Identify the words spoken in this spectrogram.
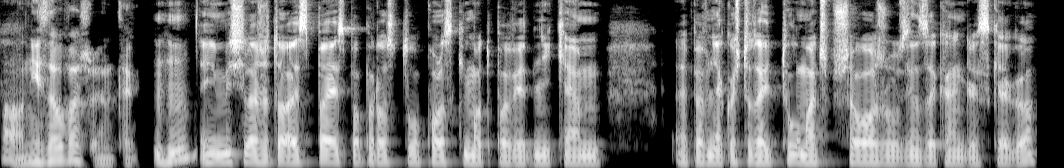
O, nie zauważyłem tego. Mhm. I myślę, że to SP jest po prostu polskim odpowiednikiem pewnie jakoś tutaj tłumacz przełożył z języka angielskiego.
